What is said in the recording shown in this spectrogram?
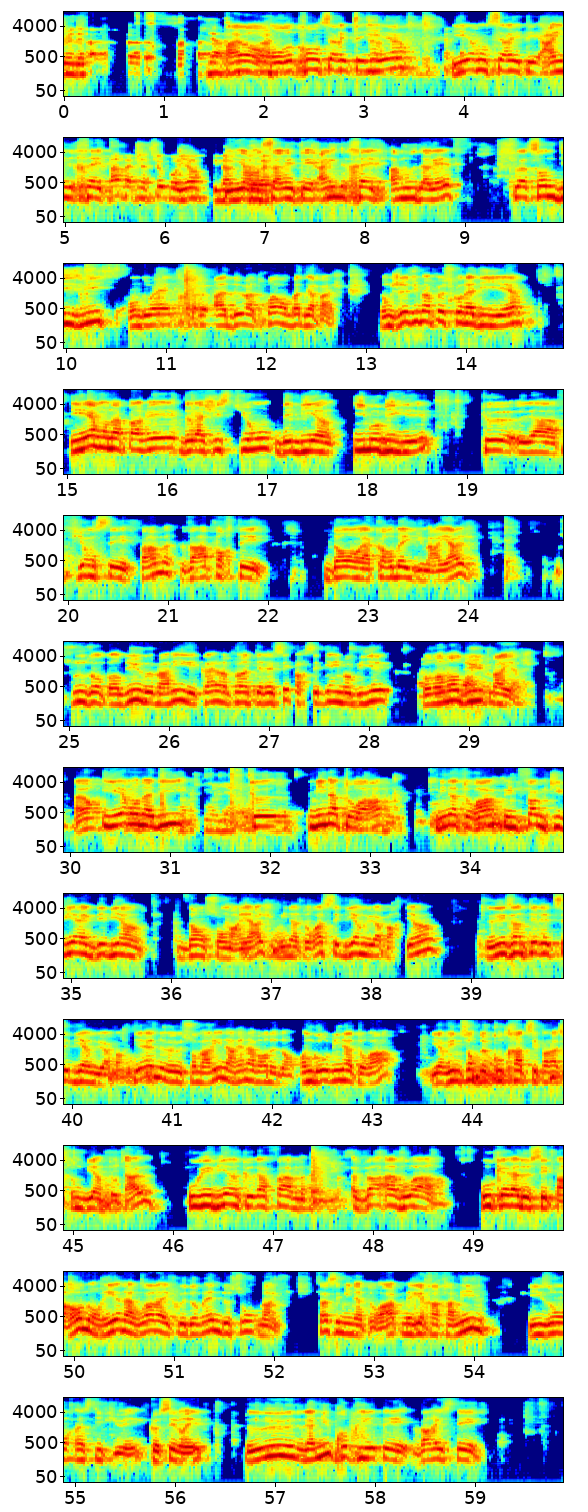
Tu veux déjà Alors, on reprend, on s'est arrêté hier. Hier, on s'est arrêté à Inchet. Hier. Hier, on s'est arrêté à Inchet, à Moudalef. 78, on doit être à 2, à 3 en bas de la page. Donc, je résume un peu ce qu'on a dit hier. Hier, on a parlé de la gestion des biens immobiliers que la fiancée femme va apporter dans la corbeille du mariage. Sous-entendu, le mari est quand même un peu intéressé par ses biens immobiliers au moment du mariage. Alors, hier, on a dit que Minatora, une femme qui vient avec des biens dans son mariage, Minatora, ses biens lui appartiennent, les intérêts de ses biens lui appartiennent, euh, son mari n'a rien à voir dedans. En gros, Minatora, il y avait une sorte de contrat de séparation de biens total, où les biens que la femme va avoir ou qu'elle a de ses parents n'ont rien à voir avec le domaine de son mari. Ça, c'est Minatora. Mais les Chachamim, ils ont institué que c'est vrai, la nue propriété va rester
